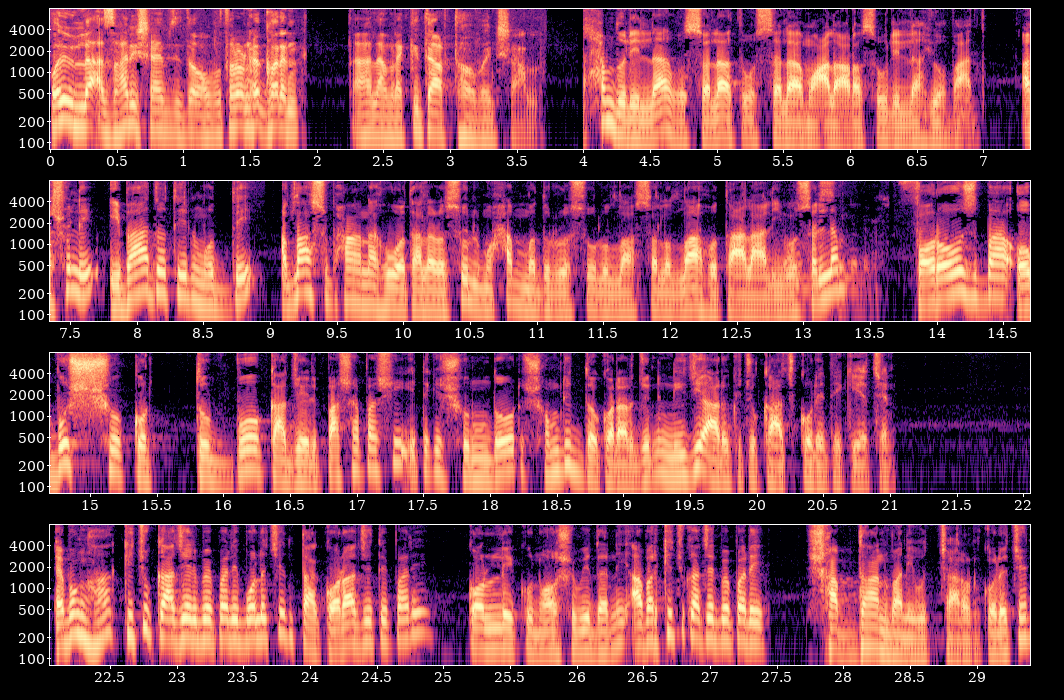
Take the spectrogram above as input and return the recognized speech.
ওলিউল্লাহ আজহারি সাহেব যদি অবতারণা করেন, তাহলে আমরা কৃতার্থ হব ইনশাআল্লাহ। আলহামদুলিল্লাহ ওসালাত ওসালাম আলা আসলে ইবাদতের মধ্যে আল্লাহ ওয়া রসুল মুহাম্মদুর রসুল্লাহ সাল্লাহ তাআলা আলী ওসাল্লাম ফরজ বা অবশ্য কর্তব্য কাজের পাশাপাশি এটাকে সুন্দর, সমৃদ্ধ করার জন্য নিজে আরও কিছু কাজ করে দেখিয়েছেন। এবং হ্যাঁ কিছু কাজের ব্যাপারে বলেছেন, তা করা যেতে পারে, করলে কোনো অসুবিধা নেই। আবার কিছু কাজের ব্যাপারে সাবধান বাণী উচ্চারণ করেছেন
